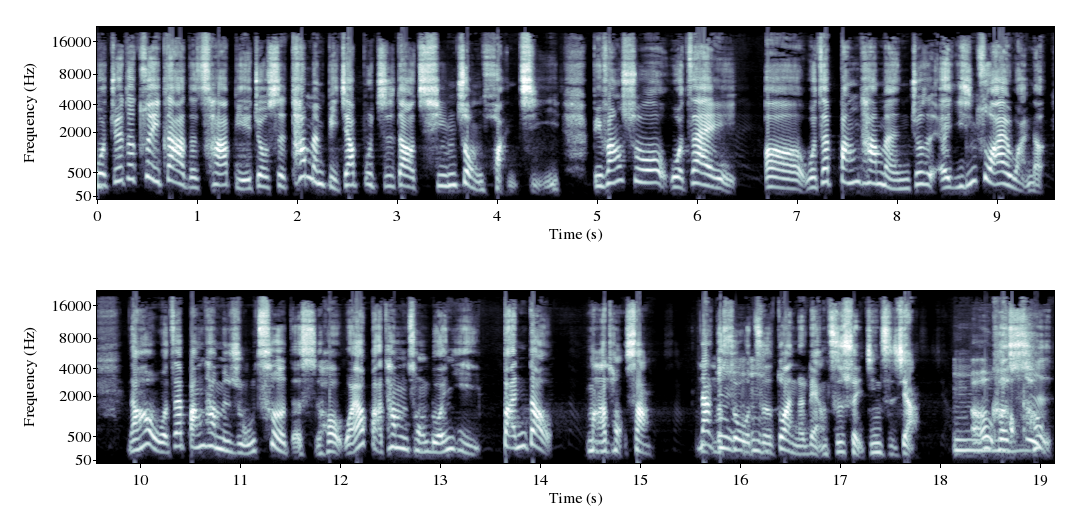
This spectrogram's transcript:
我觉得最大的差别就是他们比较不知道轻重缓急。比方说，我在。呃，我在帮他们，就是呃，已经做爱完了，然后我在帮他们如厕的时候，我要把他们从轮椅搬到马桶上。那个时候我折断了两只水晶指甲。嗯，可是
